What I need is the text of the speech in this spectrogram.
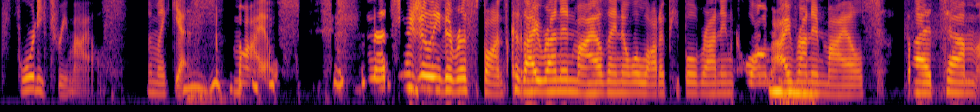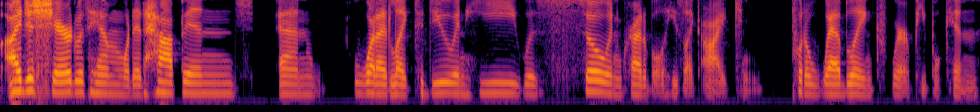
43 miles. I'm like, yes, miles. And that's usually the response because I run in miles. I know a lot of people run in. I run in miles. But um, I just shared with him what had happened and what I'd like to do. And he was so incredible. He's like, I can put a web link where people can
